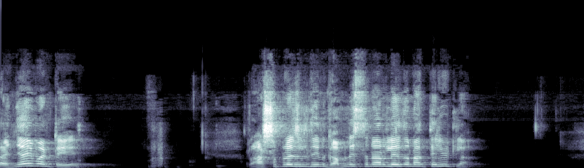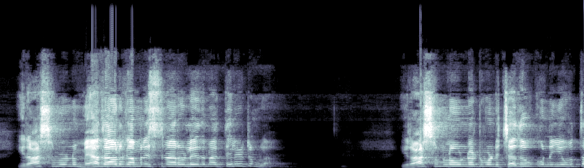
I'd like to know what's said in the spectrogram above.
అన్యాయం అంటే రాష్ట్ర ప్రజలు దీన్ని గమనిస్తున్నారో లేదో నాకు తెలియట్లా. ఈ రాష్ట్రంలో ఉన్న మేధావులు గమనిస్తున్నారో లేదో నాకు తెలియటంలా. ఈ రాష్ట్రంలో ఉన్నటువంటి చదువుకున్న యువత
